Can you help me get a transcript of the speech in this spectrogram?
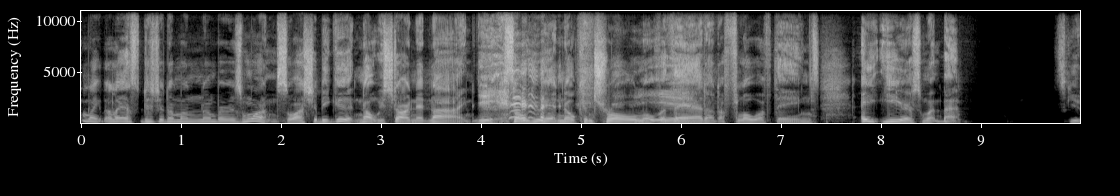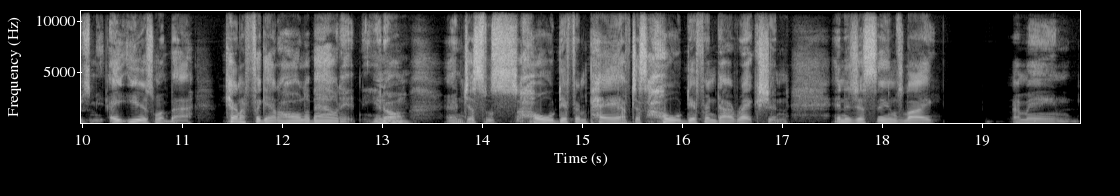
I'm like the last digit of my number is one, so I should be good. No, we're starting at nine. Yeah. So you had no control over Yeah. that or the flow of things. Eight years went by excuse me, eight years went by. Kind of forgot all about it, you know, mm-hmm. and just was a whole different path, just a whole different direction. And it just seems like, I mean,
